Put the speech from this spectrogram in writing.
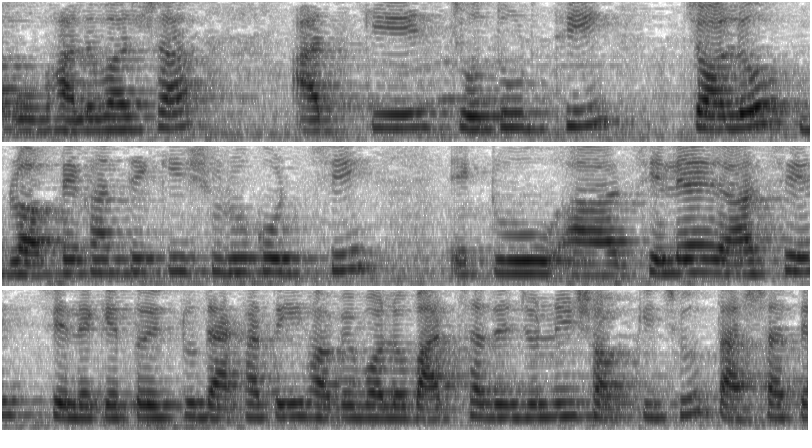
ও ভালোবাসা আজকে চতুর্থী। চলো ব্লগটা এখান থেকে শুরু করছি। একটু ছেলে আছে, ছেলেকে তো একটু দেখাতেই হবে, বলো, বাচ্চাদের জন্যই সবকিছু, তার সাথে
